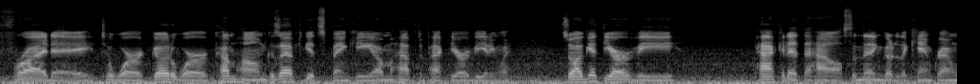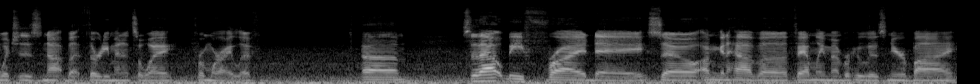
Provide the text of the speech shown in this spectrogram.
Friday to work, go to work, come home, because I have to get spanky. I'm going to have to pack the RV anyway. So I'll get the RV, pack it at the house, and then go to the campground, which is not but 30 minutes away from where I live. Um, so that will be Friday. So I'm going to have a family member who lives nearby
